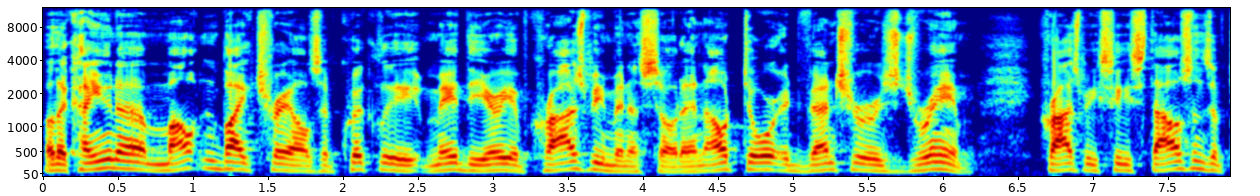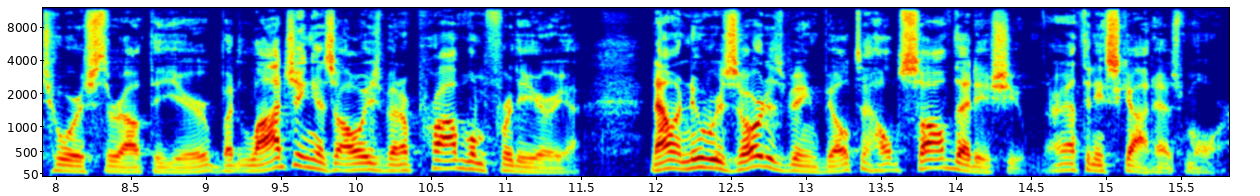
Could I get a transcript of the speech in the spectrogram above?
Well, the Cuyuna mountain bike trails have quickly made the area of Crosby, Minnesota an outdoor adventurer's dream. Crosby sees thousands of tourists throughout the year, but lodging has always been a problem for the area. Now a new resort is being built to help solve that issue. Our Anthony Scott has more.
